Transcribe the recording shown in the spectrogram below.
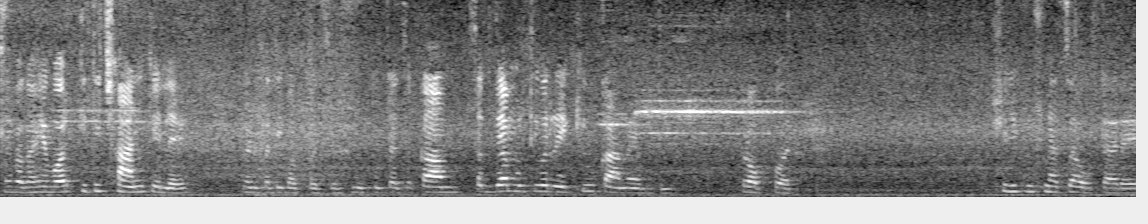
हे बघा हे वर्क किती छान केलं आहे गणपती बाप्पाचं. मुकुटाचं काम सगळ्या मूर्तीवर रेखीव काम आहे अगदी. प्रॉपर श्रीकृष्णाचा अवतार आहे.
